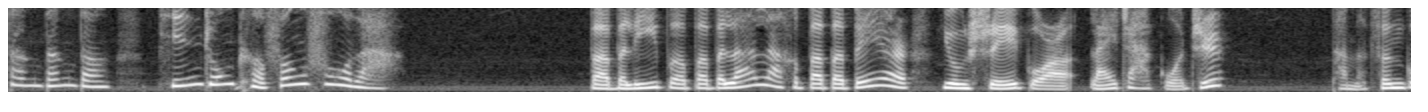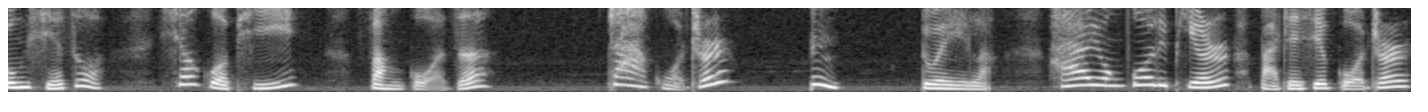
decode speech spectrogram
等等等，品种可丰富啦。巴巴利伯、巴巴拉拉和巴巴贝尔用水果来榨果汁，他们分工协作，削果皮，放果子，榨果汁儿。嗯，对了，还要用玻璃瓶儿把这些果汁儿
